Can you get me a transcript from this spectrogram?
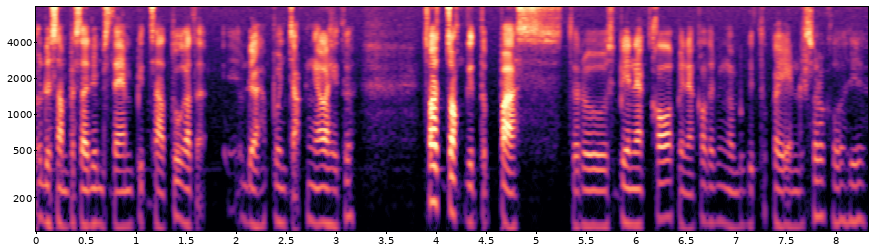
udah sampai stadium stampede satu kata udah puncaknya lah itu. Cocok gitu pas terus pinnacle pinnacle tapi nggak begitu kayak inner circle dia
